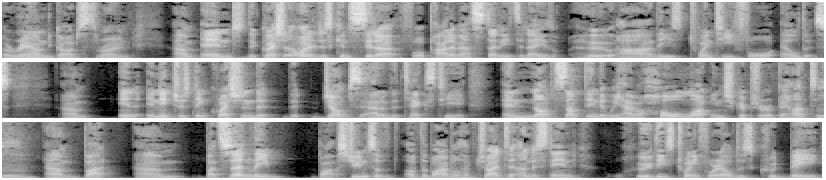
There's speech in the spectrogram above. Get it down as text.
around mm. God's throne. Um, and the question I want to just consider for part of our study today is who are these 24 elders? Um, in, an interesting question that, that jumps out of the text here, and not something that we have a whole lot in scripture about, mm. um, but, um, but certainly students of, of the Bible have tried to understand who these 24 elders could be.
